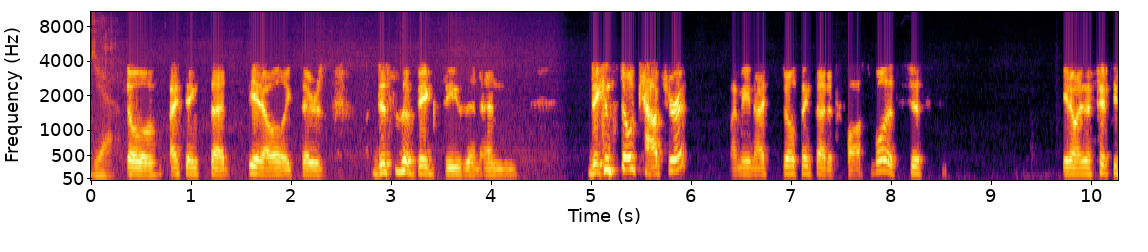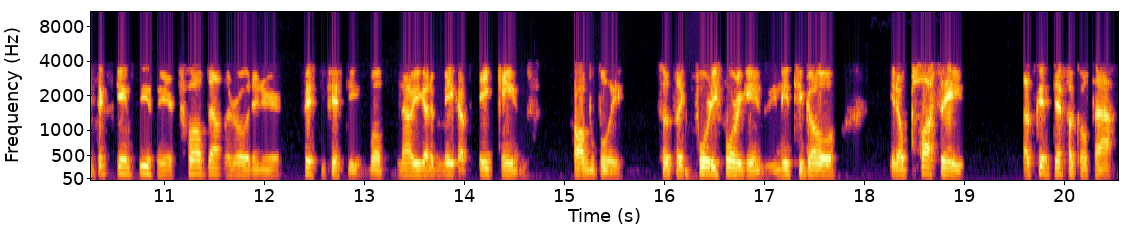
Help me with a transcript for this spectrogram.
Yeah. So I think that you know, like there's this is a big season, and they can still capture it. I mean, I still think that it's possible. It's just you know, in a 56 game season, you're 12 down the road and you're 50 50. Well, now you got to make up eight games probably. So it's like 44 games. You need to go, you know, plus eight. That's a difficult task.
